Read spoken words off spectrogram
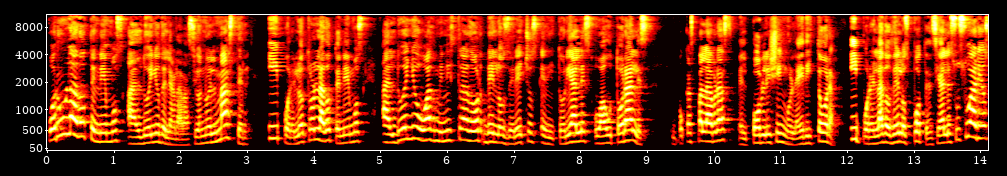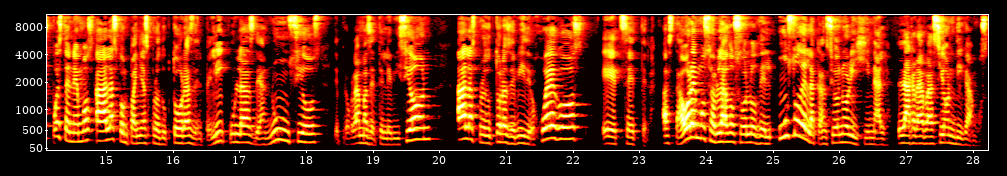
por un lado tenemos al dueño de la grabación o el máster y por el otro lado tenemos al dueño o administrador de los derechos editoriales o autorales. En pocas palabras, el publishing o la editora. Y por el lado de los potenciales usuarios, pues tenemos a las compañías productoras de películas, de anuncios, de programas de televisión, a las productoras de videojuegos, etc. Hasta ahora hemos hablado solo del uso de la canción original, la grabación, digamos.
